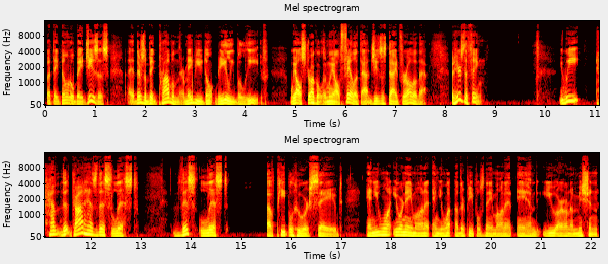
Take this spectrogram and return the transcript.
but they don't obey Jesus, uh, there's a big problem there. Maybe you don't really believe. We all struggle and we all fail at that. Jesus died for all of that. But here's the thing: we have the, God has this list, this list of people who are saved, and you want your name on it, and you want other people's name on it, and you are on a mission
